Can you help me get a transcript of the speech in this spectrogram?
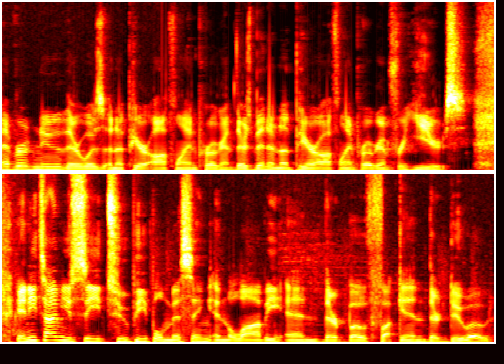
Never knew there was an appear offline program. There's been an appear offline program for years. Anytime you see two people missing in the lobby and they're both fucking they're duoed,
